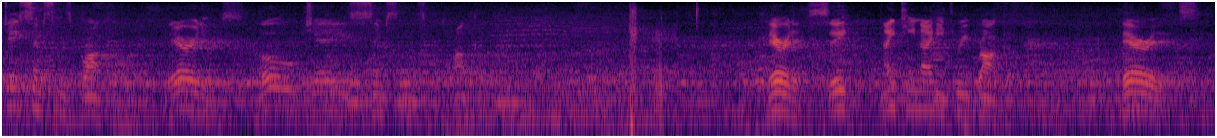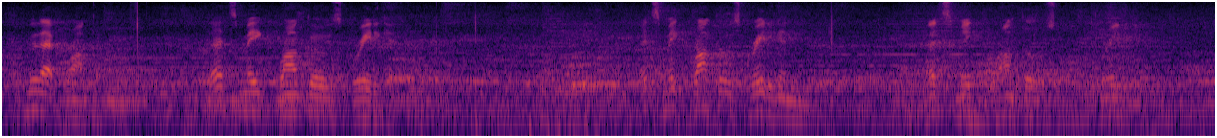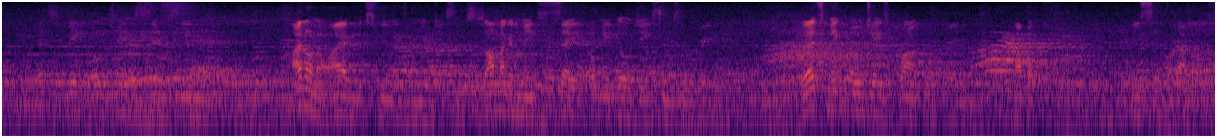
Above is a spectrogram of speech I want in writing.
O.J. Simpson's Bronco. There it is. O.J. Simpson's Bronco. There it is. See? 1993 Bronco. There it is. Look at that Bronco. Let's make Broncos great again. Let's make Broncos great again. Let's make Broncos great again. Let's make. I don't know. I have mixed feelings on O.J. Simpson. So I'm not going to make say, I'll make O.J. Simpson great. Let's make O.J.'s Bronco great. How about that? Bless.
